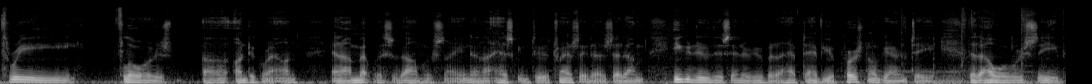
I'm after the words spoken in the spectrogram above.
three floors uh, underground, and I met with Saddam Hussein, and I asked him to translate it. I said, I'm eager to do this interview, but I have to have your personal guarantee that I will receive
